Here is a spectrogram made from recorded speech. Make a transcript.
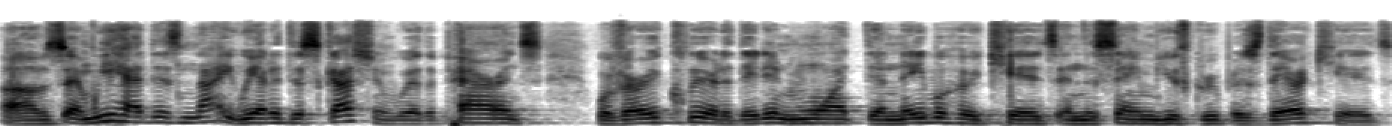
Um, and we had this night, we had a discussion where the parents were very clear that they didn't want their neighborhood kids in the same youth group as their kids,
